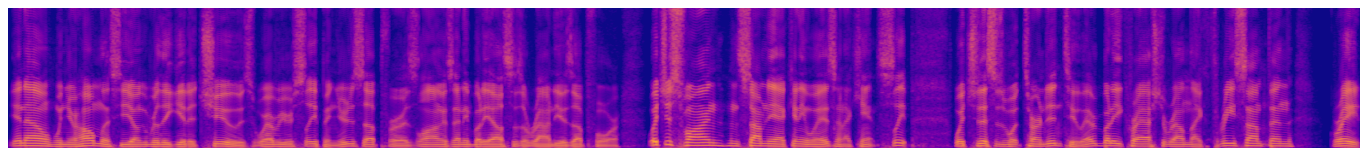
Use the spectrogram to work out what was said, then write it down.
you know, when you're homeless, you don't really get to choose wherever you're sleeping. You're just up for as long as anybody else is around you is up for, which is fine. I'm insomniac, anyways, and I can't sleep, which this is what turned into. Everybody crashed around like three something. Great.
